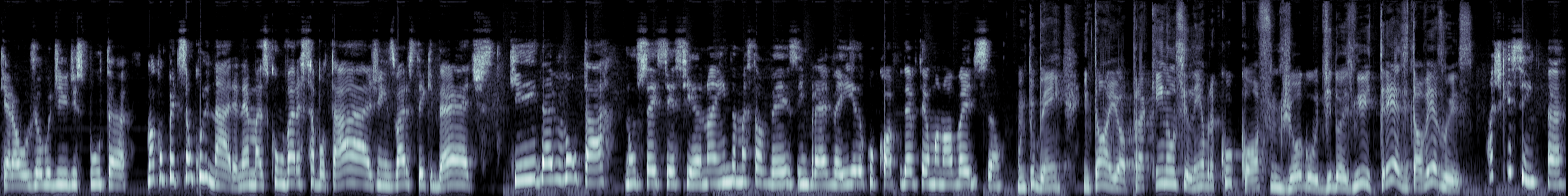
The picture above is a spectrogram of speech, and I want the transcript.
que era o jogo de disputa uma competição culinária, né? Mas com várias sabotagens, vários take deaths, que deve voltar. Não sei se esse ano ainda, mas talvez em breve aí o Kukoff deve ter uma nova edição. Muito bem. Então aí, ó, para quem não se lembra, Kukoff, um jogo de 2013, talvez, Luiz? Acho que sim, é.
